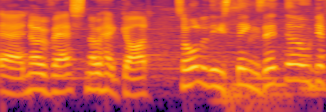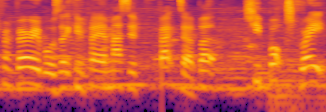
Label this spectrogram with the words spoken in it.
uh, no vest, no head guard. So all of these things, they're, they're all different variables that can play a massive factor. But she boxed great.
